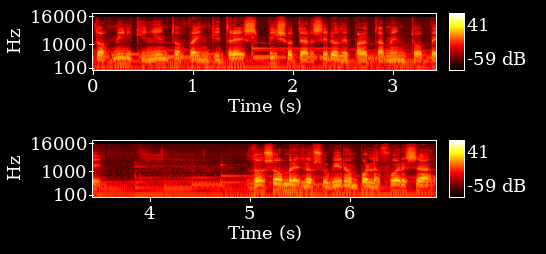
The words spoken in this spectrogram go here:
2523, piso tercero, departamento B. Dos hombres lo subieron por la fuerza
